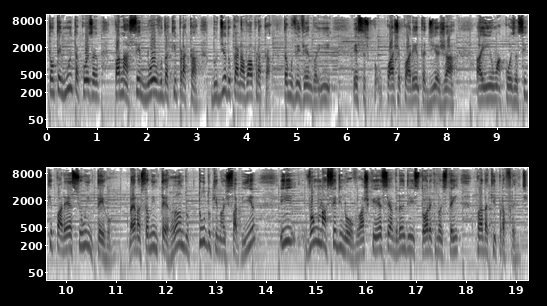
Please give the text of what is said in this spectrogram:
Então tem muita coisa para nascer novo daqui para cá, do dia do carnaval para cá. Estamos vivendo aí esses quase 40 dias já, aí uma coisa assim que parece um enterro. Né? Nós estamos enterrando tudo que nós sabia e vamos nascer de novo. Eu acho que essa é a grande história que nós tem para daqui para frente.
